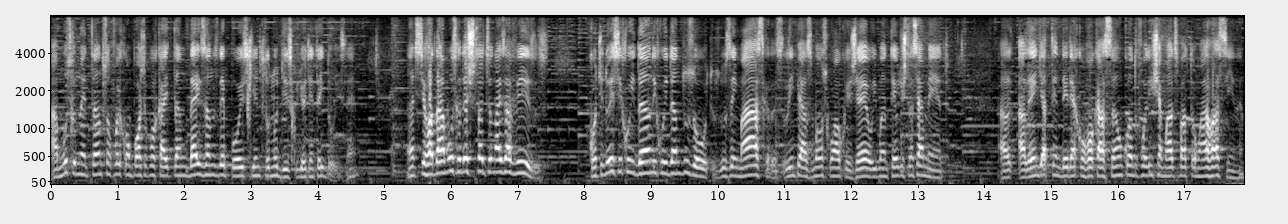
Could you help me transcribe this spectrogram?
A música, no entanto, só foi composta por Caetano 10 anos depois que entrou no disco de 82. Né? Antes de rodar a música, deixa os tradicionais avisos. Continue se cuidando e cuidando dos outros. Usem máscaras, limpe as mãos com álcool e gel e mantenha o distanciamento. Além de atenderem a convocação quando forem chamados para tomar a vacina.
